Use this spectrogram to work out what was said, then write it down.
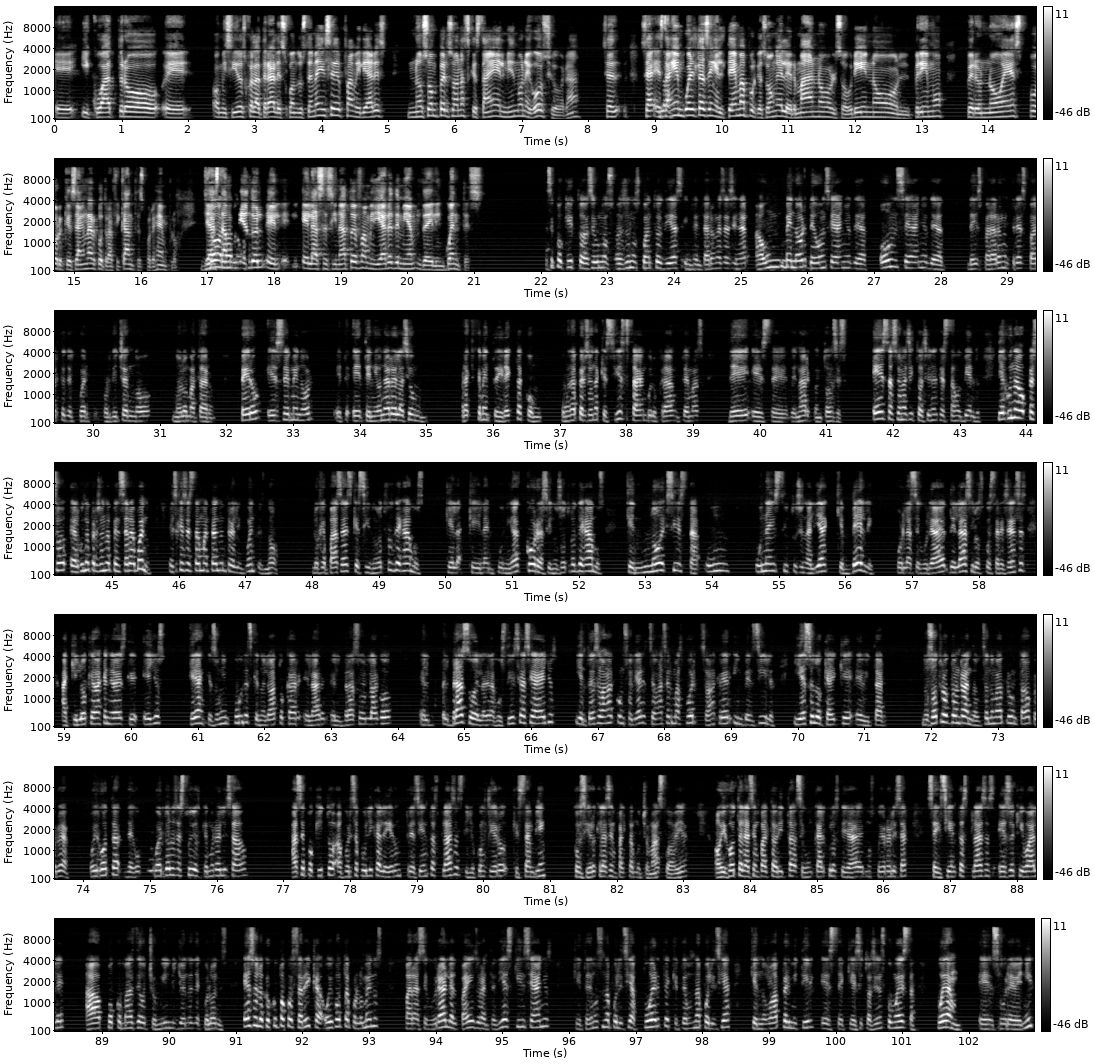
eh, y cuatro eh, homicidios colaterales. Cuando usted me dice familiares, no son personas que están en el mismo negocio, ¿verdad? O sea, o sea están envueltas en el tema porque son el hermano, el sobrino, el primo, pero no es porque sean narcotraficantes, por ejemplo. Ya estamos viendo el, el, asesinato de familiares de, de, delincuentes. Hace poquito, hace unos, hace unos cuantos días, intentaron asesinar a un menor de 11 años de edad. 11 años de edad. Le dispararon en tres partes del cuerpo. Por dicha, no, no lo mataron. Pero ese menor eh, eh, tenía una relación prácticamente directa con, con, una persona que sí estaba involucrada en temas de, este, de narco. Entonces, esas son las situaciones que estamos viendo. Y alguna, persona, alguna persona pensará, bueno, es que se están matando entre delincuentes. No. Lo que pasa es que si nosotros dejamos que la, que la impunidad corra, si nosotros dejamos que no exista un, una institucionalidad que vele por la seguridad de las y los costarricenses, aquí lo que va a generar es que ellos crean que son impunes, que no le va a tocar el, el brazo largo, el, el brazo de la, de la, justicia hacia ellos, y entonces se van a consolidar, se van a hacer más fuertes, se van a creer invencibles, y eso es lo que hay que evitar. Nosotros, don Randall, usted no me ha preguntado, pero vea, hoy de acuerdo a los estudios que hemos realizado, hace poquito a Fuerza Pública le dieron 300 plazas que yo considero que están bien, considero que le hacen falta mucho más todavía. A OIJ le hacen falta ahorita, según cálculos que ya hemos podido realizar, 600 plazas, eso equivale a poco más de 8 mil millones de colones. Eso es lo que ocupa Costa Rica, OIJ por lo menos, para asegurarle al país durante 10, 15 años que tenemos una policía fuerte, que tenemos una policía que no va a permitir este, que situaciones como esta puedan eh, sobrevenir.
